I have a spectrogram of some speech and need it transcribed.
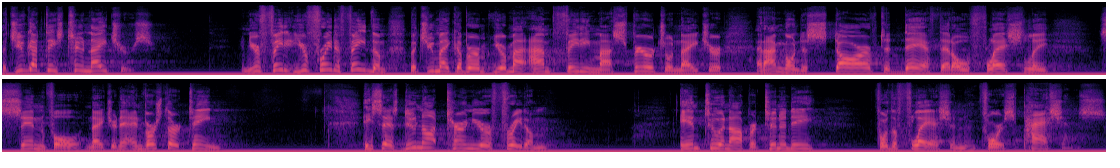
That you've got these two natures. And you're, feeding, you're free to feed them, but you make up your mind I'm feeding my spiritual nature, and I'm going to starve to death that old fleshly, sinful nature. Now, in verse 13, he says, Do not turn your freedom into an opportunity for the flesh and for its passions.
